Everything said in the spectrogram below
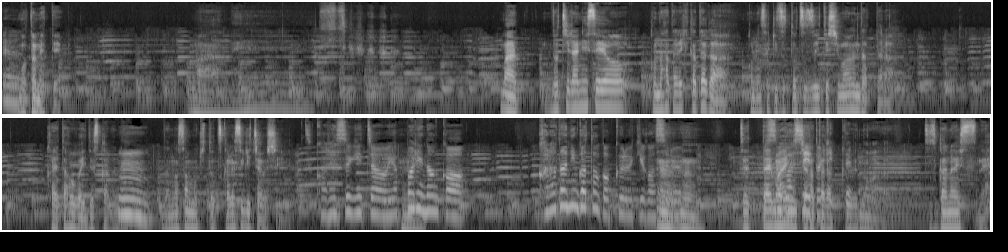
うん。求めて、まあね。まあどちらにせよこの働き方がこの先ずっと続いてしまうんだったら変えた方がいいですからね、うん。旦那さんもきっと疲れすぎちゃうし。疲れすぎちゃう。やっぱりなんか、体にガタがくる気がする、うんうん。絶対毎日働くのは続かないっすね。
